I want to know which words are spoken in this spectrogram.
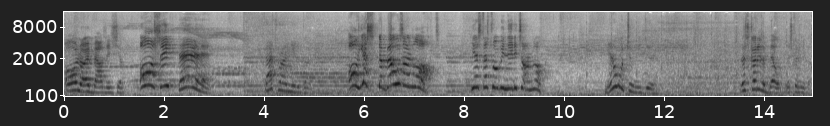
Oh no, Bowser's here. Oh, see? There. That's where I need to go. Oh yes, the bell's unlocked. Yes, that's what we needed to unlock. Now what do we do? Let's go to the bell. Let's go to the bell.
